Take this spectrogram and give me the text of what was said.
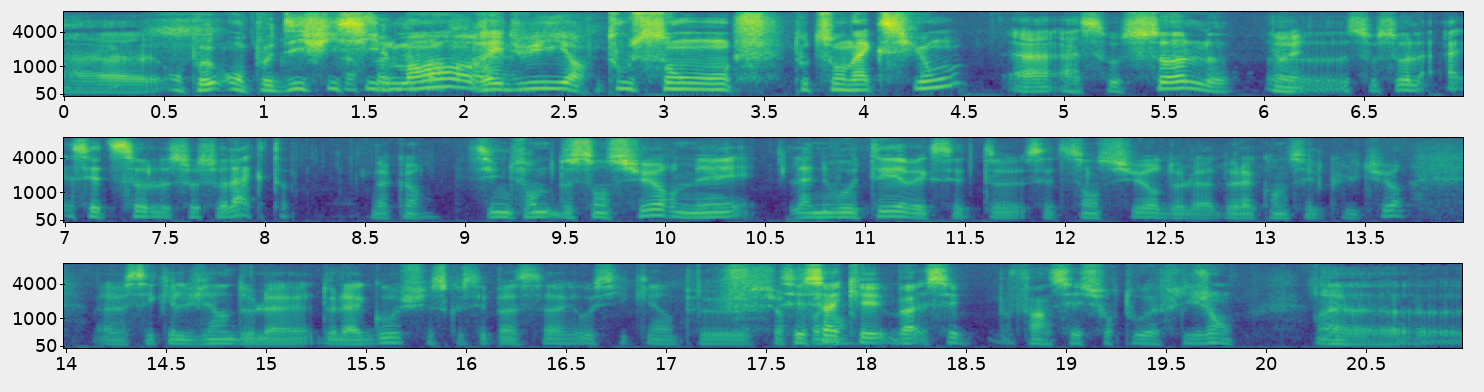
euh, on, peut, on peut difficilement réduire tout son, toute son action à, à ce, seul, euh, ce, seul, cette seule, ce seul acte. D'accord. C'est une forme de censure, mais la nouveauté avec cette, cette censure de la, de la cancel culture, euh, c'est qu'elle vient de la, de la gauche. Est-ce que c'est pas ça aussi qui est un peu surprenant? C'est ça qui est, bah, c'est, enfin, c'est surtout affligeant. Ouais. Euh,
